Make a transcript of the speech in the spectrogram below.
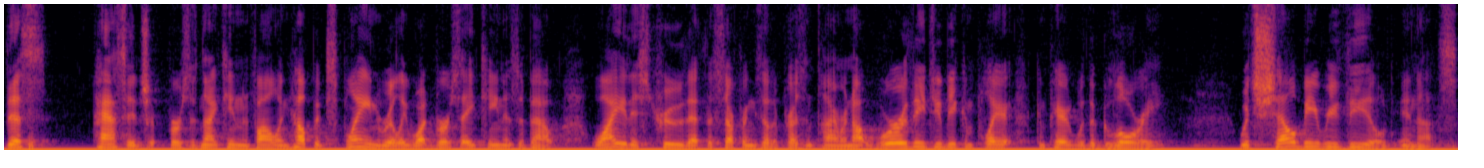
this passage, verses 19 and following, help explain really what verse 18 is about. Why it is true that the sufferings of the present time are not worthy to be compla- compared with the glory which shall be revealed in us.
